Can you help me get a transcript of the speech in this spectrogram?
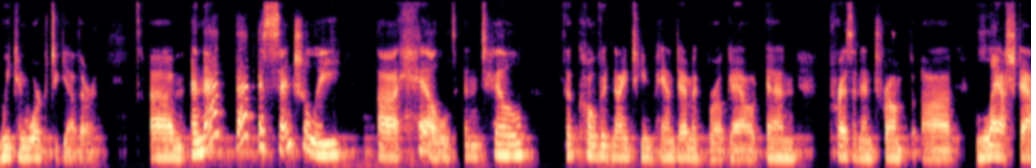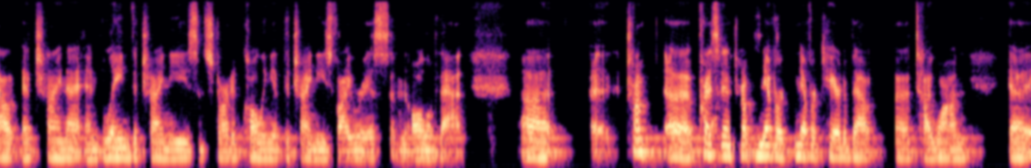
we can work together. Um, and that, that essentially uh, held until the COVID 19 pandemic broke out. And President Trump uh, lashed out at China and blamed the Chinese and started calling it the Chinese virus and all of that. Uh, uh, Trump, uh, President Trump, never never cared about uh, Taiwan. Uh,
